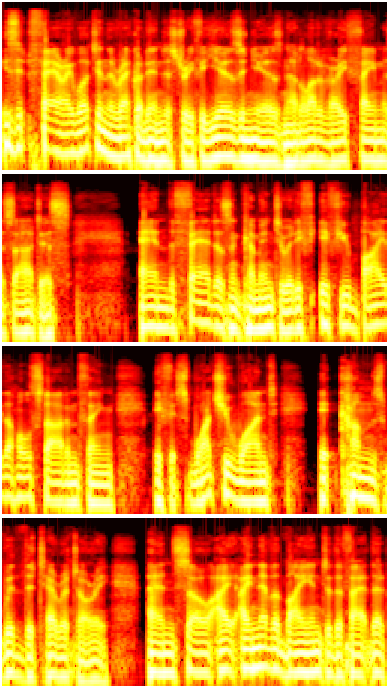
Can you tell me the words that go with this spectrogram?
Is it fair? I worked in the record industry for years and years and had a lot of very famous artists and the fair doesn't come into it. If if you buy the whole stardom thing, if it's what you want, it comes with the territory. And so I, I never buy into the fact that,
